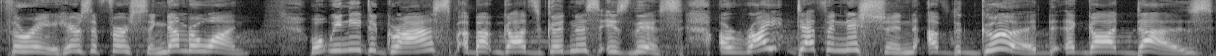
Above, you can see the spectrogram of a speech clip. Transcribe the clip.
Three. Here's the first thing. Number one, what we need to grasp about God's goodness is this a right definition of the good that God does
